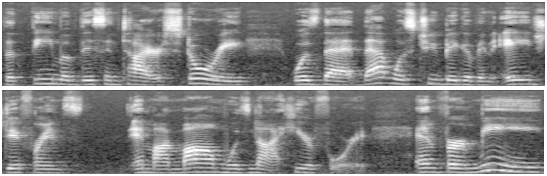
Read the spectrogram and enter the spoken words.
the theme of this entire story, was that that was too big of an age difference and my mom was not here for it. And for me,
